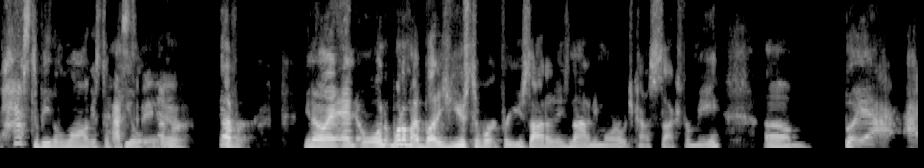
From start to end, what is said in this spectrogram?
It has to be the longest appeal be, yeah. ever, ever. You know, and, and one, one of my buddies used to work for USADA and he's not anymore, which kind of sucks for me. Um, but yeah, I,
